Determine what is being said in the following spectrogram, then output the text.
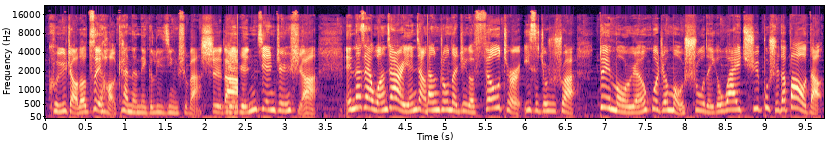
苦于找到最好看的那个滤镜是吧？是的人间真实啊！哎，那在王嘉尔演讲当中的这个 filter，意思就是说啊，对某人或者某事物的一个歪曲不实的报道，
